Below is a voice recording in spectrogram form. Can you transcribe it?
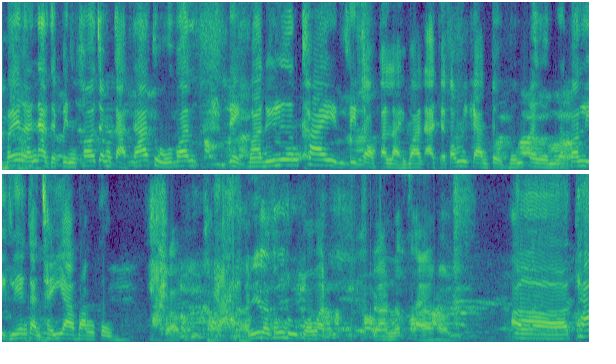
เพราะฉะนั้นอาจจะเป็นข้อจำกัดถ้าสมมติว่าเด็กมาด้วยเรื่องไข้ติดต่อกันหลายวัน อาจจะต้องมีการตรวจเพิ่มเติม แล้วก็หลีกเลี่ยงการใช้ยาบางกลุ่มค่ะครับค่ะอันนี้เราต้องดูประวัติการรักษาเขา เอ่อถ้า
